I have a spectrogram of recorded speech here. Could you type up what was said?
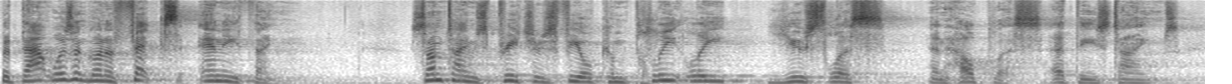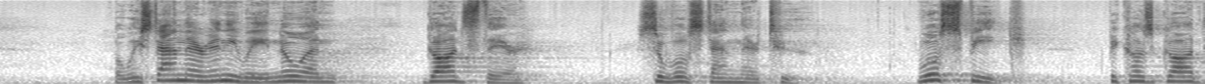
But that wasn't going to fix anything. Sometimes preachers feel completely useless and helpless at these times. But we stand there anyway, knowing God's there so we'll stand there too. We'll speak because God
